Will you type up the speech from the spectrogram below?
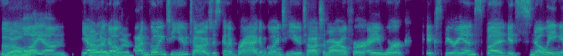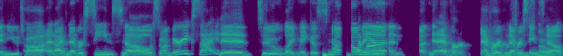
Well, Well, I um yeah, I ahead, know. Blair. I'm going to Utah. I was just gonna brag. I'm going to Utah tomorrow for a work experience, but Mhm. it's snowing in Utah and I've never seen snow. So I'm very excited to like make a snowman and uh, ever, ever, You've I've never seen, snow.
